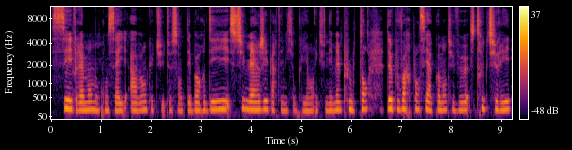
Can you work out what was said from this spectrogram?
C'est vraiment mon conseil avant que tu te sentes débordé, submergé par tes missions clients et que tu n'aies même plus le temps de pouvoir penser à comment tu veux structurer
